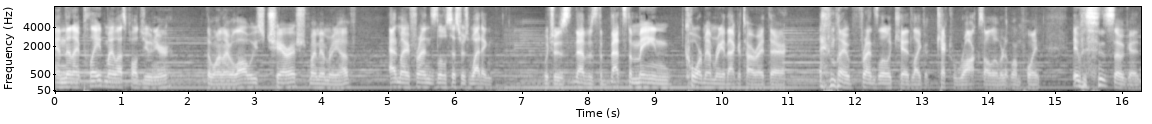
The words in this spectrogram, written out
And then I played my Les Paul Jr., the one I will always cherish my memory of, at my friend's little sister's wedding, which was that was the that's the main core memory of that guitar right there. And my friend's little kid like kicked rocks all over it at one point. It was so good.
